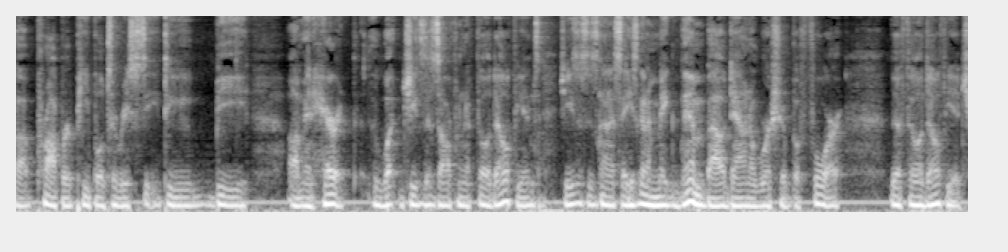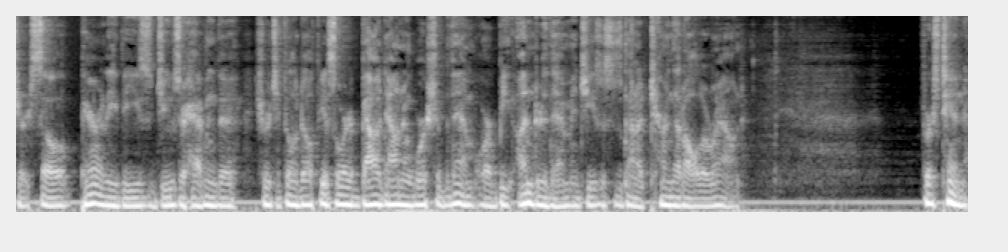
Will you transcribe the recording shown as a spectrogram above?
uh, proper people to receive to be um, inherit what Jesus is offering to Philadelphians, Jesus is going to say he's going to make them bow down and worship before the Philadelphia church. So apparently, these Jews are having the church of Philadelphia sort of bow down and worship them or be under them, and Jesus is going to turn that all around. Verse 10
